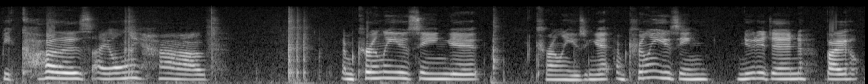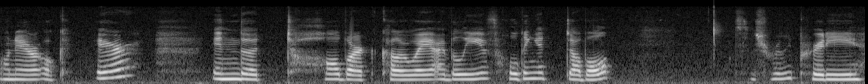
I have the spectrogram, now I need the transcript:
because I only have I'm currently using it currently using it I'm currently using Nudiden by Onair Oak Air in the tall bark colorway I believe holding it double it's this really pretty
